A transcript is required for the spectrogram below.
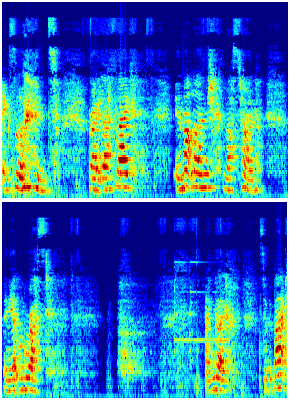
Excellent. Right, left leg in that lunge last time. Then you get longer rest. And go. Step it back,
